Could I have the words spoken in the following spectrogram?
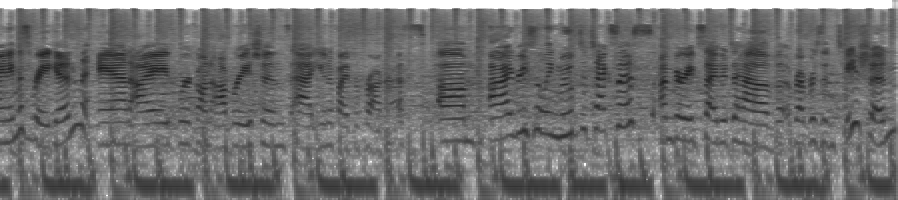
my name is Reagan, and I work on operations at Unified for Progress. Um, I recently moved to Texas. I'm very excited to have representation,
